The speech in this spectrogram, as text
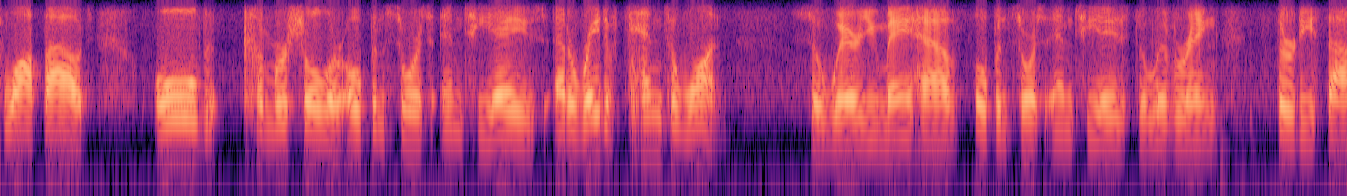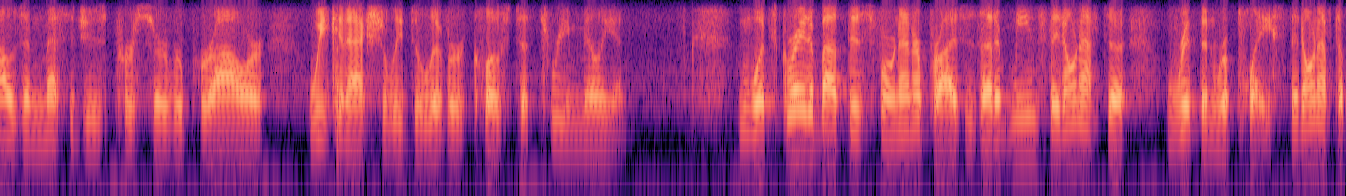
swap out old commercial or open source MTAs at a rate of 10 to 1. So, where you may have open source MTAs delivering 30,000 messages per server per hour, we can actually deliver close to 3 million. And what's great about this for an enterprise is that it means they don't have to rip and replace. They don't have to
